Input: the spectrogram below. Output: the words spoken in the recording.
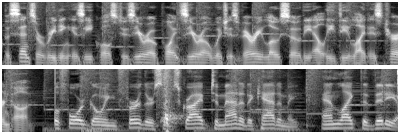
The sensor reading is equals to 0.0 which is very low so the LED light is turned on. Before going further subscribe to Matit Academy and like the video.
